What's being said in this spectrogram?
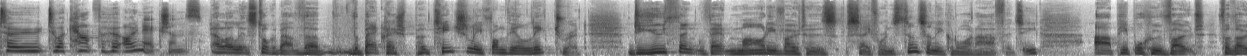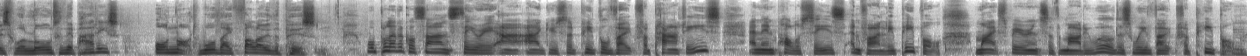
to, to account for her own actions. Ella, let's talk about the, the backlash potentially from the electorate. Do you think that Māori voters, say for instance in Ikaroa Rāwhiti, are people who vote for those who are loyal to their parties or not? Will they follow the person? Well, political science theory uh, argues that people vote for parties and then policies and finally people. My experience of the Māori world is we vote for people. Mm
